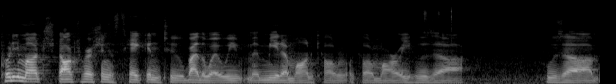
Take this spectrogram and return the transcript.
pretty much, Dr. Pershing is taken to, by the way, we meet him on Calamari, who's a. Who's a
